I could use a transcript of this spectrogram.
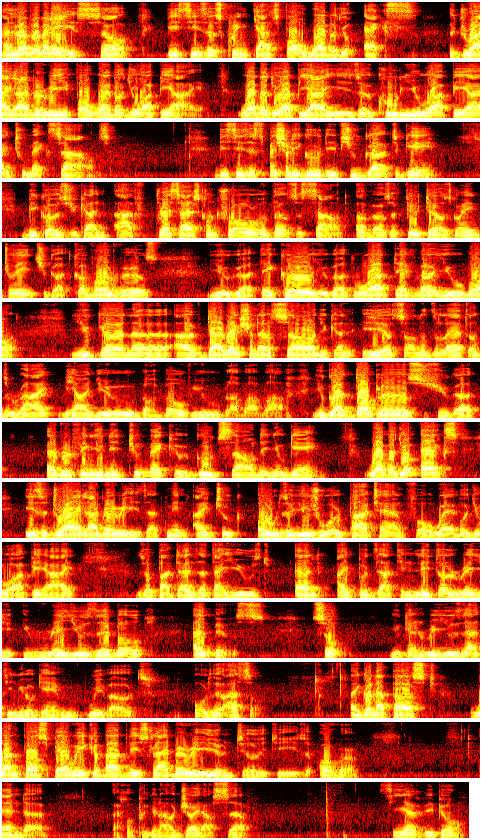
Hello everybody, so this is a screencast for WebAudiox, a dry library for WebAudio API. WebAudio API is a cool new API to make sounds. This is especially good if you got a game, because you can have precise control over the sound, over the filters going to it, you got convolvers, you got echo, you got whatever you want you can uh, have directional sound you can hear sound on the left on the right behind you above you blah blah blah. You got dopplers you got everything you need to make a good sound in your game. WebAudiox? Is a dry library. That means I took all the usual pattern for WebAudio API the patterns that I used and I put that in little re reusable helpers. So you can reuse that in your game without all the hassle. I'm gonna post one post per week about this library until it is over. And uh, I hope we're gonna enjoy ourselves. See ya people.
